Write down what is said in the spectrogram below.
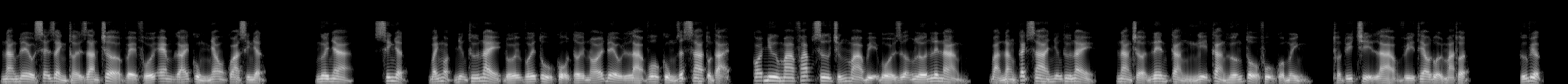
nàng đều sẽ dành thời gian trở về phối em gái cùng nhau qua sinh nhật. Người nhà, sinh nhật, bánh ngọt những thứ này đối với tủ cổ tới nói đều là vô cùng rất xa tồn tại, coi như ma pháp sư chứng mà bị bồi dưỡng lớn lên nàng, bản năng cách xa những thứ này, nàng trở nên càng nghĩ càng hướng tổ phụ của mình, thuật tuy chỉ là vì theo đuổi ma thuật. Cứ việc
